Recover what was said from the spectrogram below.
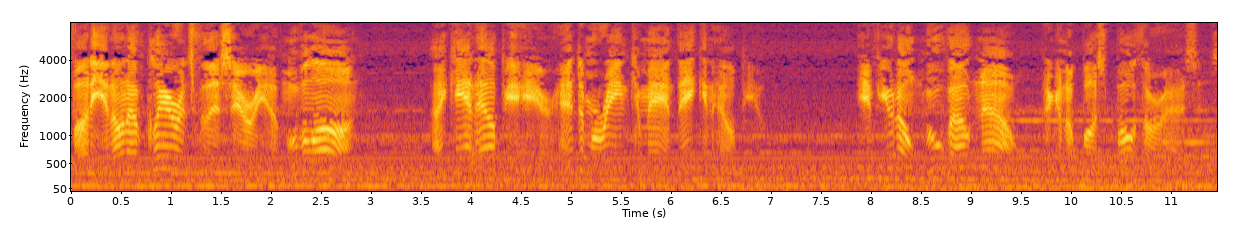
Buddy, you don't have clearance for this area. Move along. I can't help you here. Head to Marine Command. They can help you. If you don't move out now, they're gonna bust both our asses.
